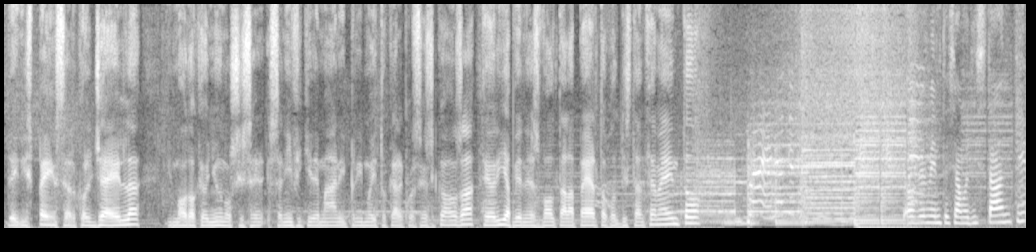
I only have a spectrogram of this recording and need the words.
dei dispenser col gel in modo che ognuno si sanifichi le mani prima di toccare qualsiasi cosa. La teoria viene svolta all'aperto col distanziamento. Ovviamente siamo distanti,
